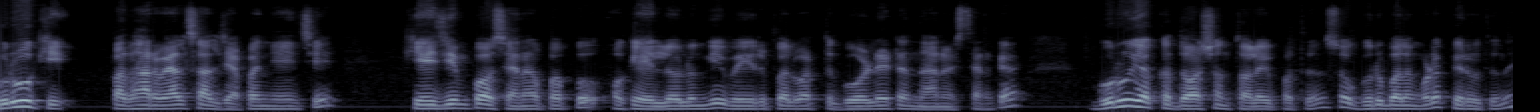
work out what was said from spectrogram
గురువుకి పదహారు వేల సార్లు జపం చేయించి కేజీంపావు శనగపప్పు ఒక ఎల్లో లుంగి వెయ్యి రూపాయల వరకు గోల్డ్ ఐటమ్ దానం ఇస్తే కనుక గురువు యొక్క దోషం తొలగిపోతుంది. సో గురుబలం కూడా పెరుగుతుంది.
